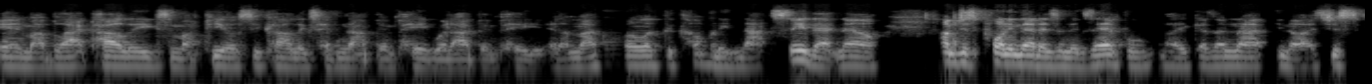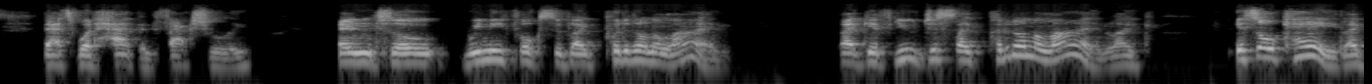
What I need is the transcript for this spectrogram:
And my black colleagues and my POC colleagues have not been paid what I've been paid. And I'm not going to let the company not say that. Now, I'm just pointing that as an example, like, because I'm not, you know, it's just that's what happened factually. And so we need folks to like put it on the line. Like, if you just like put it on the line, like, it's okay. Like,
